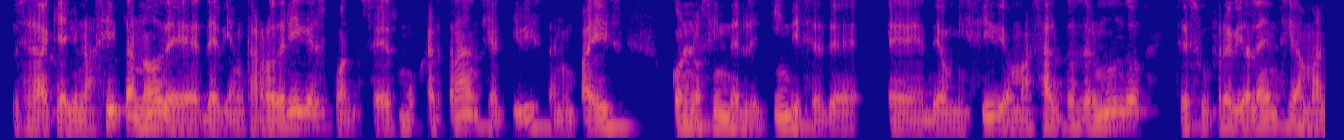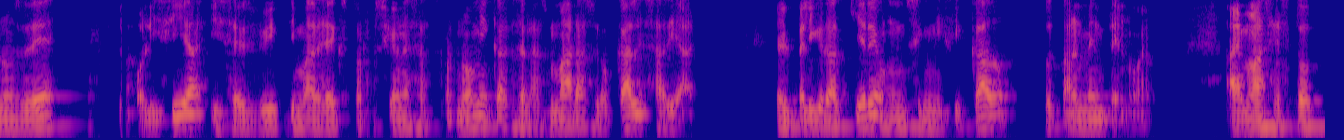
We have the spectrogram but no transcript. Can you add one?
Entonces aquí hay una cita ¿no? de, Bianca Rodríguez, cuando se es mujer trans y activista en un país con los índices de, eh, de homicidio más altos del mundo, se sufre violencia a manos de la policía y se es víctima de extorsiones astronómicas de las maras locales a diario. El peligro adquiere un significado totalmente nuevo. Además, esto,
